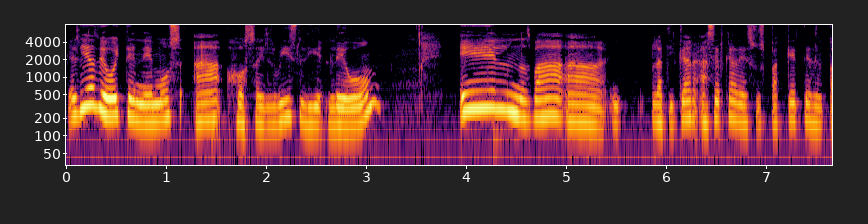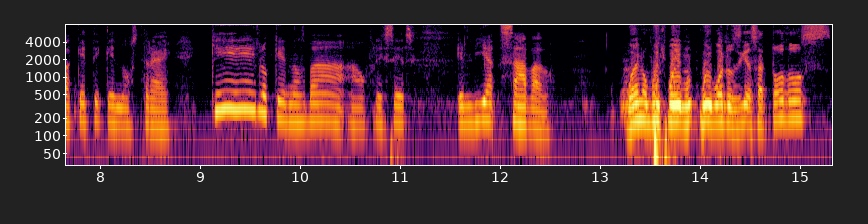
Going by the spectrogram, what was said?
el día de hoy tenemos a José Luis León. Él nos va a platicar acerca de sus paquetes, del paquete que nos trae. ¿Qué es lo que nos va a ofrecer el día sábado? Bueno, muy, muy, buenos días a todos.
